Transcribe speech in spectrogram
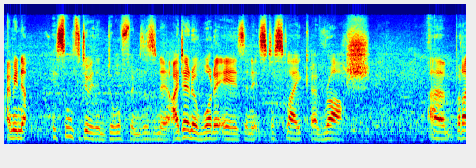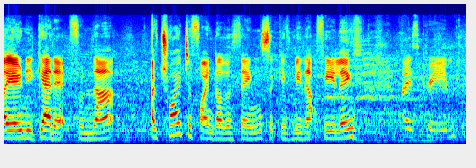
I mean, it's all to do with endorphins, isn't it? I don't know what it is, and it's just like a rush. Um, but I only get it from that. I've tried to find other things that give me that feeling. Ice cream.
